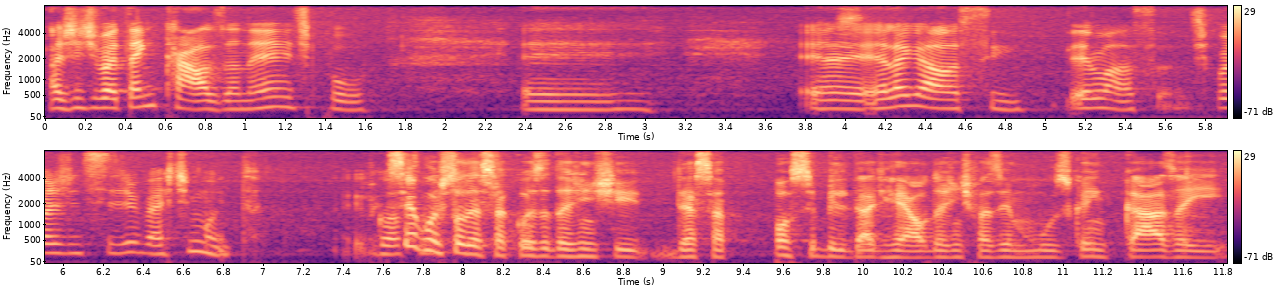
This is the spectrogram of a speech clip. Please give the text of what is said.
a gente vai estar em casa, né? Tipo. É, é, é legal, assim. É massa. Tipo, a gente se diverte muito. Você gostou dessa coisa da gente, dessa possibilidade real da gente fazer música em casa e,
